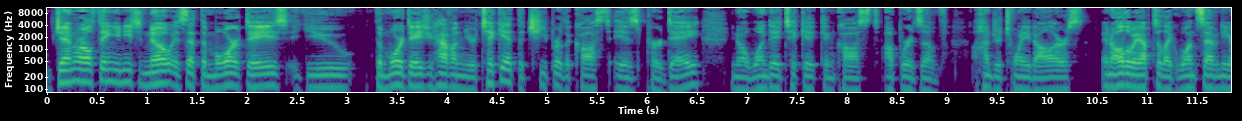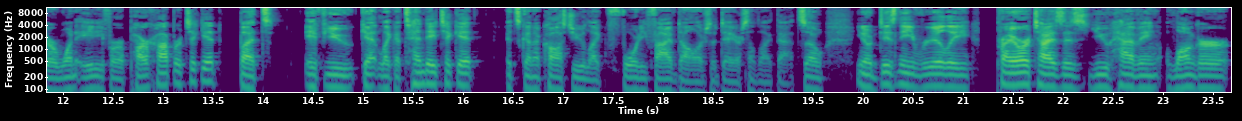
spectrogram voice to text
general thing you need to know is that the more days you the more days you have on your ticket, the cheaper the cost is per day. You know, a one day ticket can cost upwards of $120 and all the way up to like 170 or 180 for a park hopper ticket. But if you get like a 10 day ticket, it's going to cost you like $45 a day or something like that. So, you know, Disney really prioritizes you having longer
